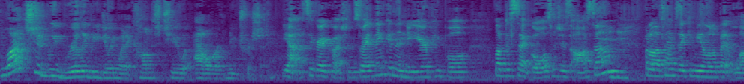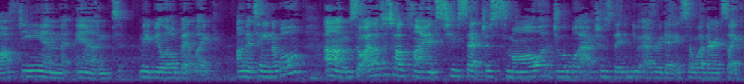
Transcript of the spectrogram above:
what should we really be doing when it comes to our nutrition? Yeah, it's a great question. So I think in the new year, people love to set goals, which is awesome, mm-hmm. but a lot of times they can be a little bit lofty and and maybe a little bit like unattainable. Mm-hmm. Um, so I love to tell clients to set just small, doable actions they can do every day. So whether it's like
